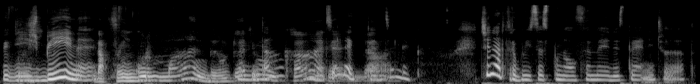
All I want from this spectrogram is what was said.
Ești bine. Da, sunt gurmandă, îmi place da, mâncarea. Înțeleg, da. te înțeleg. Ce n-ar trebui să spună o femeie despre ea niciodată?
